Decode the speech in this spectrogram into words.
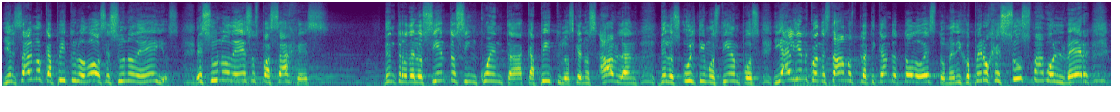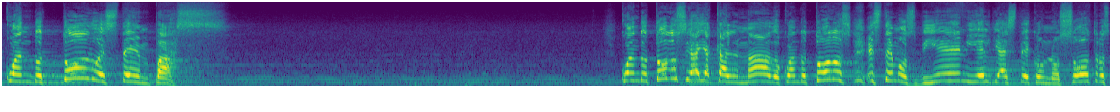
Y el Salmo capítulo 2 es uno de ellos. Es uno de esos pasajes dentro de los 150 capítulos que nos hablan de los últimos tiempos. Y alguien cuando estábamos platicando todo esto me dijo, pero Jesús va a volver cuando todo esté en paz. Cuando todo se haya calmado, cuando todos estemos bien y Él ya esté con nosotros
